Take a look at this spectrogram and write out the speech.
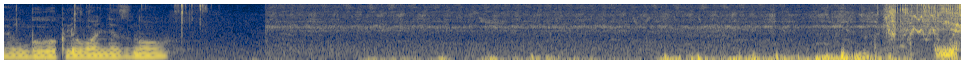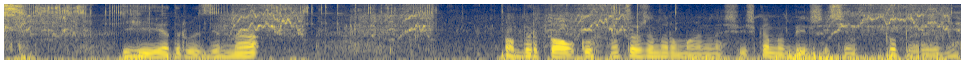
Так, було клювання знову. Єсть. Є, на оберталку. Це вже нормальна щучка, ну більше, ніж попередні.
